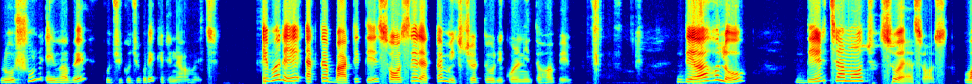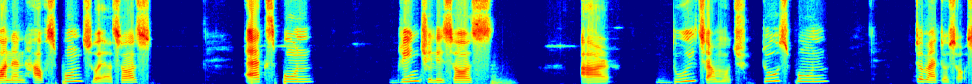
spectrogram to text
রসুন এইভাবে কুচি কুচি করে কেটে নেওয়া হয়েছে। এবারে একটা বাটিতে সসের একটা মিক্সচার তৈরি করে নিতে হবে। দেওয়া হলো দেড় চামচ soya sauce one and half spoon soya sauce এক স্পুন গ্রিন চিলি সস আর দুই চামচ টু স্পুন টমেটো সস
